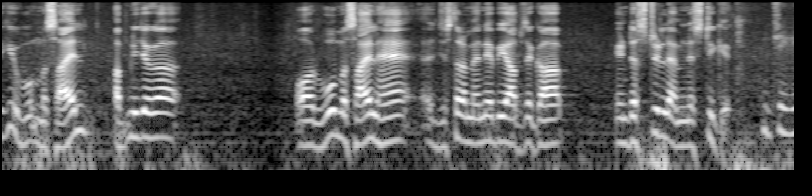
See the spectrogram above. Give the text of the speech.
دیکھیے وہ مسائل اپنی جگہ اور وہ مسائل ہیں جس طرح میں نے ابھی آپ سے کہا انڈسٹریل ایمنسٹی کے۔ جی۔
